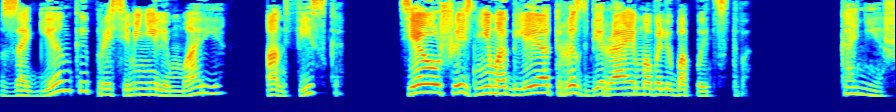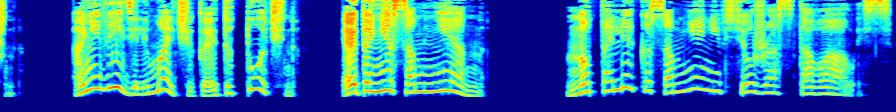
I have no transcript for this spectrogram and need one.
За Генкой просеменили Марья, Анфиска те уж изнемогли от разбираемого любопытства. Конечно, они видели мальчика, это точно, это несомненно. Но талика сомнений все же оставалось.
